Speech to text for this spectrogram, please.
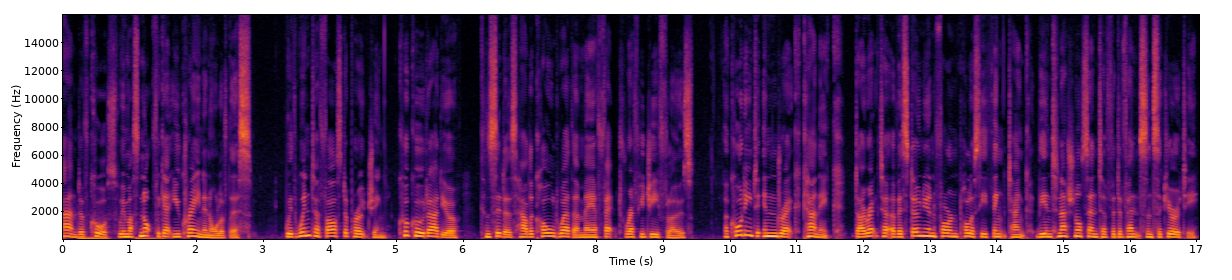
And of course, we must not forget Ukraine in all of this. With winter fast approaching, Kuku Radio considers how the cold weather may affect refugee flows. According to Indrek Kannik, director of Estonian foreign policy think tank, the International Centre for Defence and Security,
